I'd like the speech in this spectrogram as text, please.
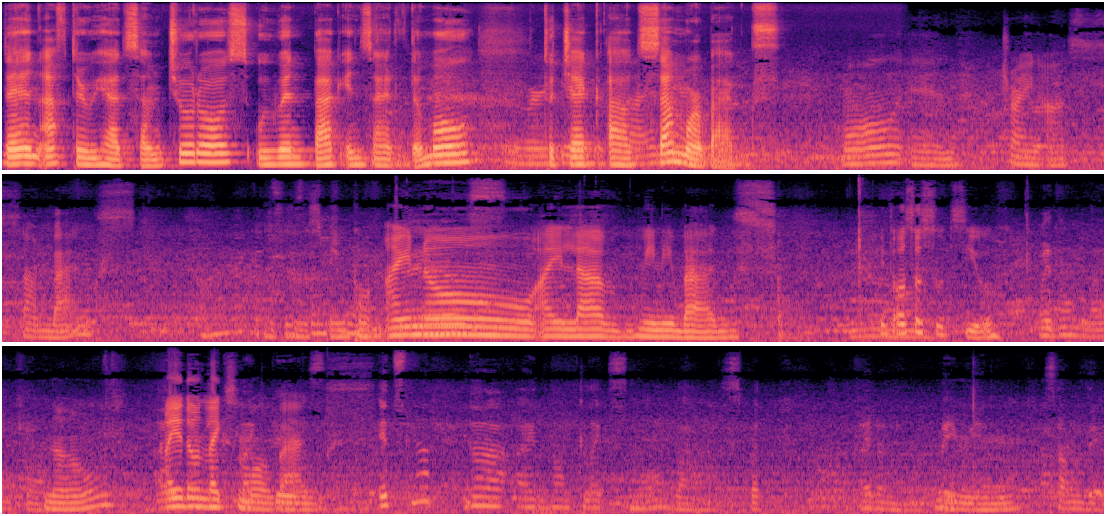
Then after we had some churros, we went back inside of the mall to check out some more bags. Mall and trying out some bags. I know. I love mini bags. It also suits you. I don't like it. No? I, you don't like small this. bags. It's not the I don't like small bags, but I don't know. Maybe Mm. someday.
